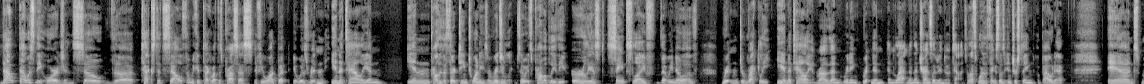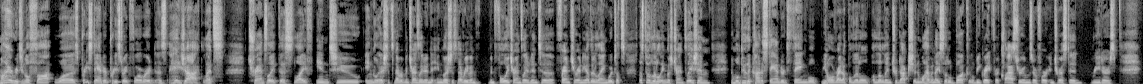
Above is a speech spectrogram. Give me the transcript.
That that was the origin. So the text itself, and we could talk about this process if you want, but it was written in Italian in probably the 1320s originally. So it's probably the earliest saint's life that we know of written directly in Italian rather than written, written in, in Latin and then translated into Italian. So that's one of the things that was interesting about it. And my original thought was pretty standard, pretty straightforward as, hey, Jacques, let's translate this life into English. It's never been translated into English. It's never even been fully translated into French or any other language. Let's let's do a little English translation and we'll do the kind of standard thing. We'll, you know, write up a little a little introduction and we'll have a nice little book that'll be great for classrooms or for interested readers.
